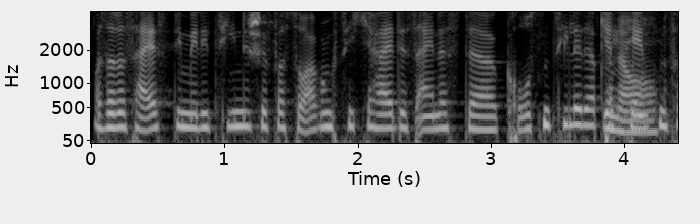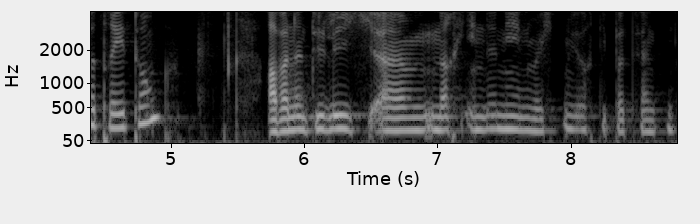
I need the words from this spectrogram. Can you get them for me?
Also das heißt, die medizinische Versorgungssicherheit ist eines der großen Ziele der genau. Patientenvertretung? Aber natürlich ähm, nach innen hin möchten wir auch die Patienten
